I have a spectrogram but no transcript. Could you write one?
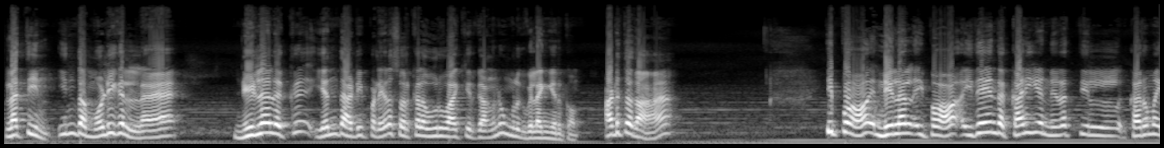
லத்தீன் இந்த மொழிகளில் நிழலுக்கு எந்த அடிப்படையில் சொற்களை உருவாக்கியிருக்காங்கன்னு உங்களுக்கு விளங்கியிருக்கும். அடுத்ததான் இப்போ நிழல் இப்போ இதே இந்த கரிய நிறத்தில் கருமை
